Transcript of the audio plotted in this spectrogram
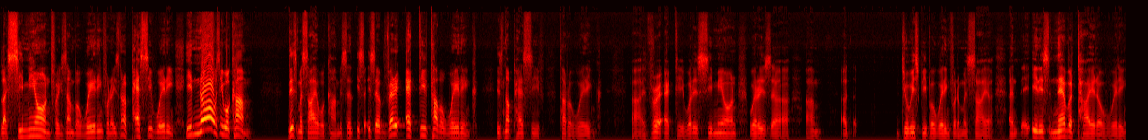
like Simeon, for example, waiting for. It's not a passive waiting. He knows it will come. This Messiah will come. It's a, it's a, it's a very active type of waiting. It's not passive type of waiting. Uh, it's very active. What is Simeon? Where is uh, um, uh, Jewish people waiting for the Messiah. And it is never tired of waiting.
